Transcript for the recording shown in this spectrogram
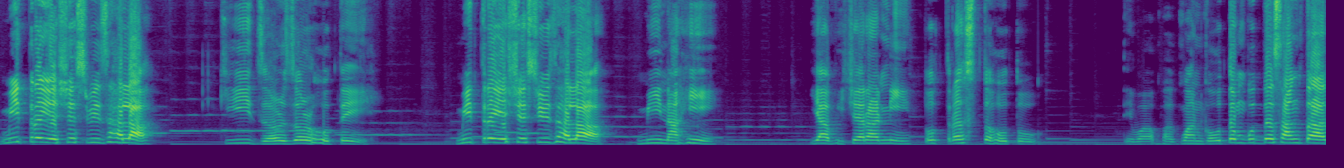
मित्र यशस्वी झाला की जळजळ होते. मित्र यशस्वी झाला मी नाही. या विचारांनी तो त्रस्त होतो. तेव्हा भगवान गौतम बुद्ध सांगतात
